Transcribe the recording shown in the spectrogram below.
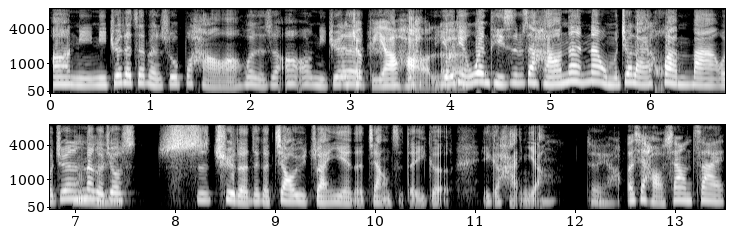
啊，你你觉得这本书不好啊，或者是哦哦，你觉得就比较好了，有点问题是不是？好，那那我们就来换吧。我觉得那个就失去了这个教育专业的这样子的一个一个涵养。对啊，而且好像在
